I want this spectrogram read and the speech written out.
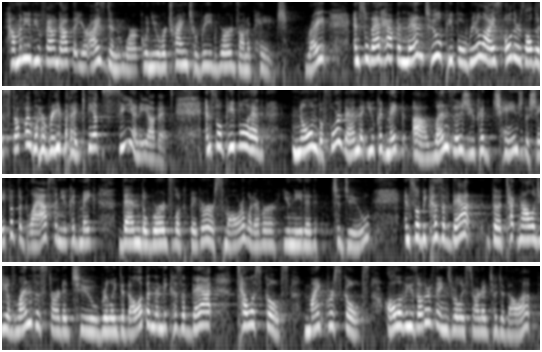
how many of you found out that your eyes didn't work when you were trying to read words on a page? Right? And so that happened then too. People realized, oh, there's all this stuff I want to read, but I can't see any of it. And so people had known before then that you could make uh, lenses, you could change the shape of the glass, and you could make then the words look bigger or smaller, whatever you needed to do. And so, because of that, the technology of lenses started to really develop. And then, because of that, telescopes, microscopes, all of these other things really started to develop.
